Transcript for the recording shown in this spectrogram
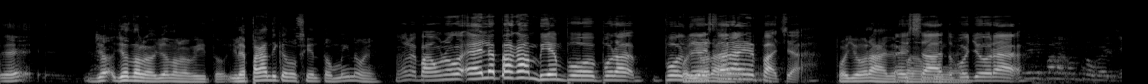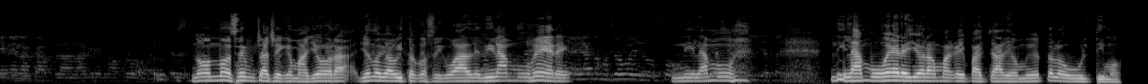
eh, yo, yo, no lo, yo no lo he visto. Y le pagan que 200 mil, ¿no es? No, le pagan uno, a él le pagan bien por, por, por, estar ahí en Pacha. Por llorar. Exacto, por llorar. No, no, ese muchacho que mayora. Yo no había visto cosas iguales. Ni las mujeres. Ni las mujeres. Ni las mujeres lloran más que el Pachá. Dios mío, esto es lo último.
